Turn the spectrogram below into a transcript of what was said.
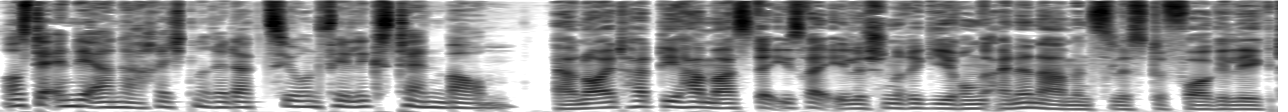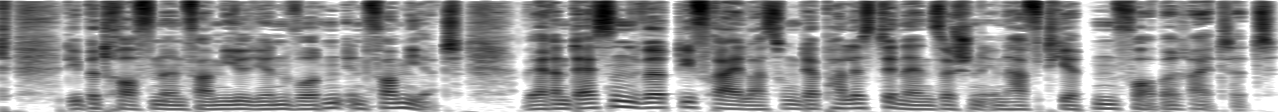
Aus der NDR Nachrichtenredaktion Felix Tenbaum. Erneut hat die Hamas der israelischen Regierung eine Namensliste vorgelegt. Die betroffenen Familien wurden informiert. Währenddessen wird die Freilassung der palästinensischen Inhaftierten vorbereitet.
